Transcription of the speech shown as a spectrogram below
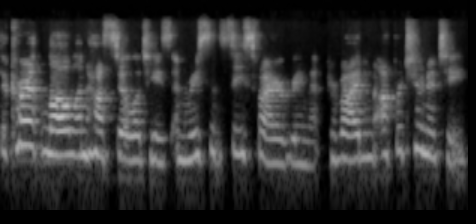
The current lull in hostilities and recent ceasefire agreement provide an opportunity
